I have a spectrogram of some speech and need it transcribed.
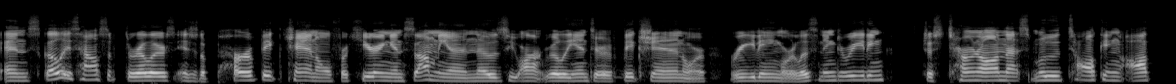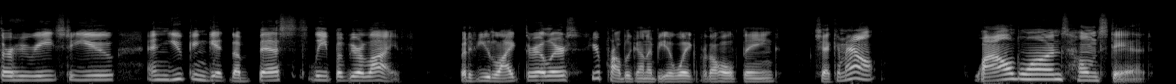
And Scully's House of Thrillers is the perfect channel for curing insomnia in those who aren't really into fiction or reading or listening to reading. Just turn on that smooth talking author who reads to you, and you can get the best sleep of your life. But if you like thrillers, you're probably going to be awake for the whole thing. Check him out. Wild Ones Homestead.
